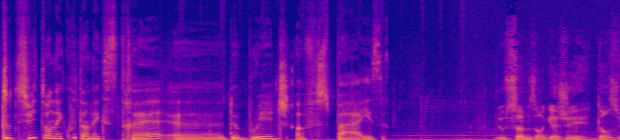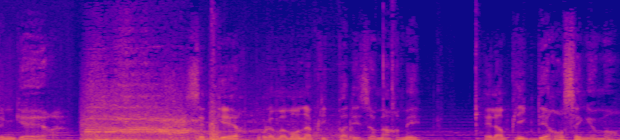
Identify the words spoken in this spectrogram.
Tout de suite, on écoute un extrait euh, de Bridge of Spies. Nous sommes engagés dans une guerre. Cette guerre, pour le moment, n'implique pas des hommes armés, elle implique des renseignements.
